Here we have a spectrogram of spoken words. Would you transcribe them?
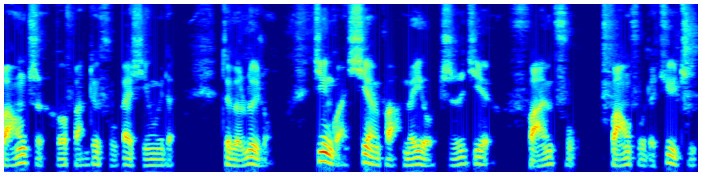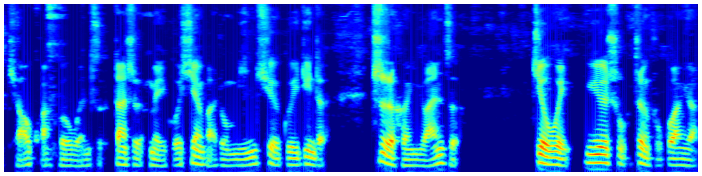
防止和反对腐败行为的这个内容。尽管宪法没有直接反腐防腐的具体条款和文字，但是美国宪法中明确规定的制衡原则，就为约束政府官员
